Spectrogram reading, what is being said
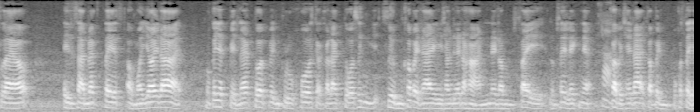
สแล้ว เอนไซม์แลคเตสออกมาย่อยได้ มันก็จะเปลี่ยนแลคโตสเป็นกลูโคสกับกาแลคโตสซึ่งซึมเข้าไปในทางเดินอาหารในลำไส้ลำไส้เล็กเนี่ยค่ะก็ไปใช้ได้ก็เป็นปกติ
